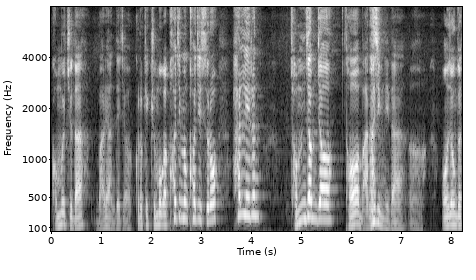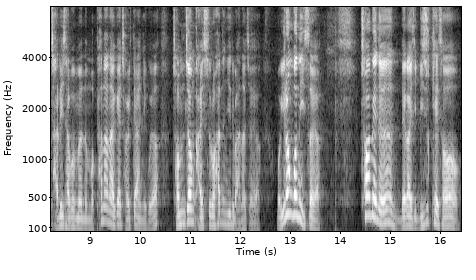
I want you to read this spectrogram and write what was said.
건물주다 말이 안 되죠. 그렇게 규모가 커지면 커질수록 할 일은 점점점 더 많아집니다. 어, 어느 정도 자리 잡으면은 뭐 편안하게 절대 아니고요. 점점 갈수록 하는 일이 많아져요. 뭐 이런 거는 있어요. 처음에는 내가 이제 미숙해서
